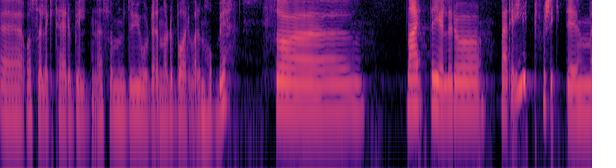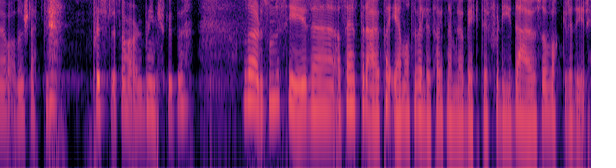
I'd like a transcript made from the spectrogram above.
eh, å selektere bildene som du gjorde når det bare var en hobby. Så nei, det gjelder å være litt forsiktig med hva du sletter. Plutselig så har du blinkskuddet. Og så er det som du sier, eh, altså Hester er jo på en måte veldig takknemlige objekter fordi det er jo så vakre dyr.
